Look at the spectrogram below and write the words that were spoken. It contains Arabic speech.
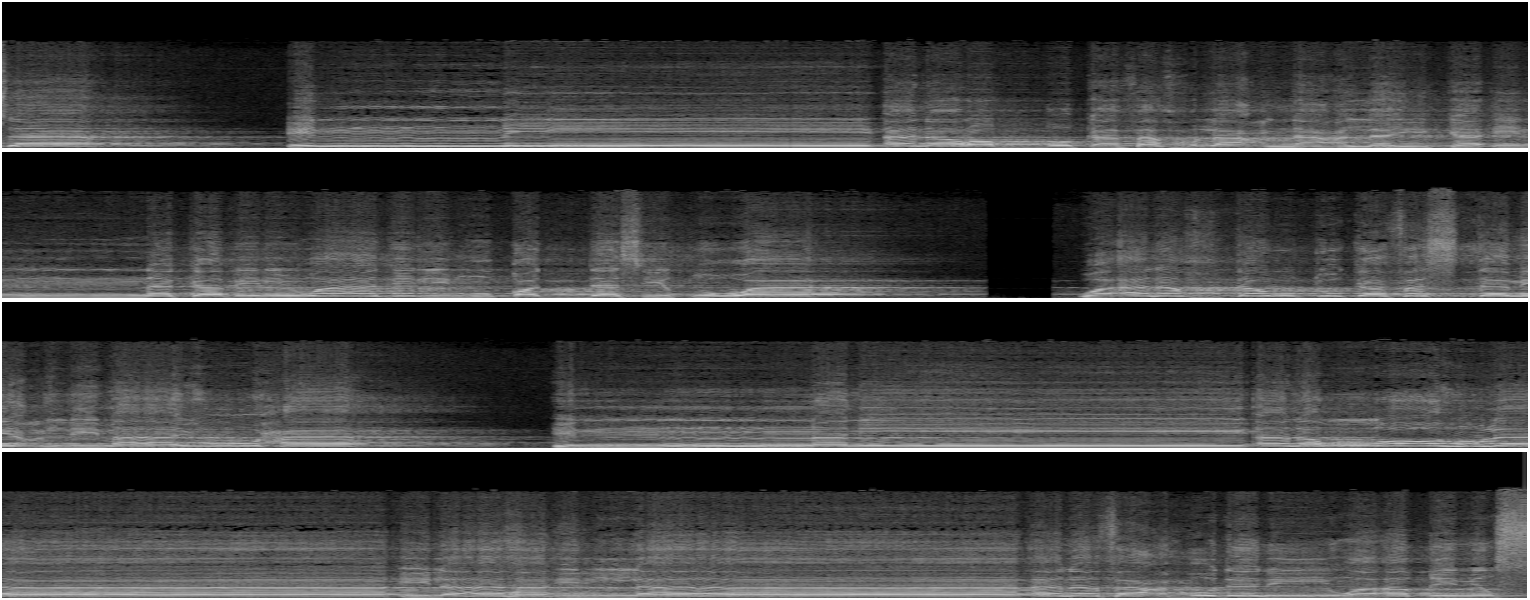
موسى إني أنا ربك فاخلع نعليك إنك بالوادي المقدس طوى وأنا اخترتك فاستمع لما يوحى إنني أنا الله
